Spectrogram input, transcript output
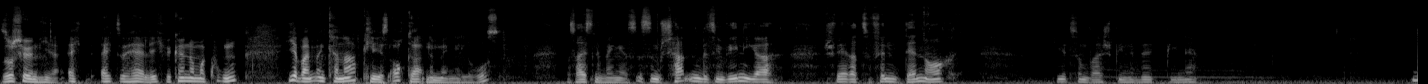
so schön hier. Echt, echt so herrlich. Wir können noch mal gucken. Hier beim Inkarnatklee ist auch gerade eine Menge los. Das heißt eine Menge. Es ist im Schatten ein bisschen weniger schwerer zu finden. Dennoch, hier zum Beispiel eine Wildbiene.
